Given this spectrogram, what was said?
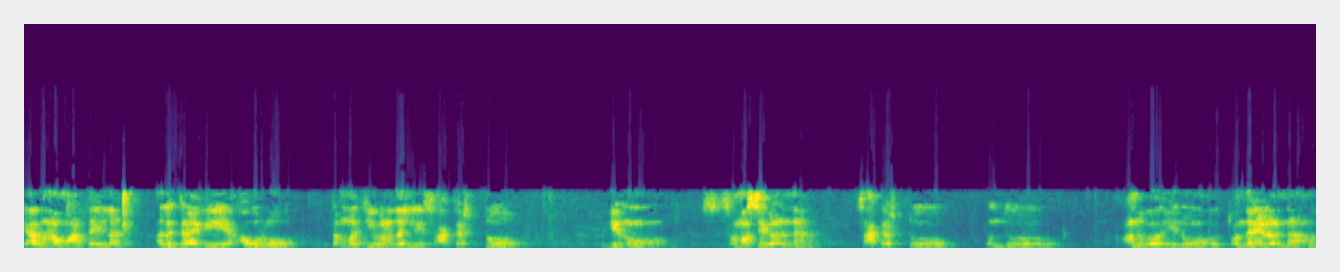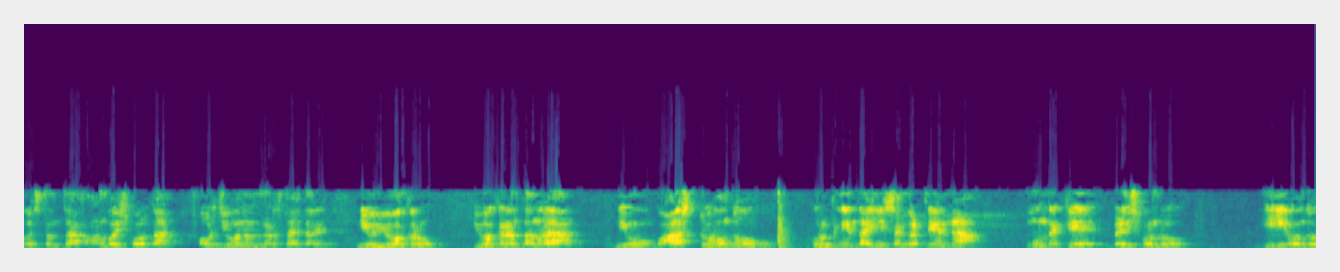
ಯಾರೂ ನಾವು ಮಾಡ್ತಾ ಇಲ್ಲ. ಅದಕ್ಕಾಗಿ ಅವರು ತಮ್ಮ ಜೀವನದಲ್ಲಿ ಸಾಕಷ್ಟು ಏನು ಸಮಸ್ಯೆಗಳನ್ನ ಸಾಕಷ್ಟು ಒಂದು ಅನುಭವ ಏನು ತೊಂದರೆಗಳನ್ನ ಅನುಭವಿಸ್ತಂತ ಅನುಭವಿಸ್ಕೊಳ್ತಾ ಅವ್ರ ಜೀವನ ನಡೆಸ್ತಾ ಇದ್ದಾರೆ. ನೀವು ಯುವಕರು, ಯುವಕರಂತಂದ್ರ ನೀವು ಬಹಳಷ್ಟು ಒಂದು ಹುರುಪಿನಿಂದ ಈ ಸಂಘಟನೆಯನ್ನ ಮುಂದಕ್ಕೆ ಬೆಳೆಸಿಕೊಂಡು ಈ ಒಂದು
